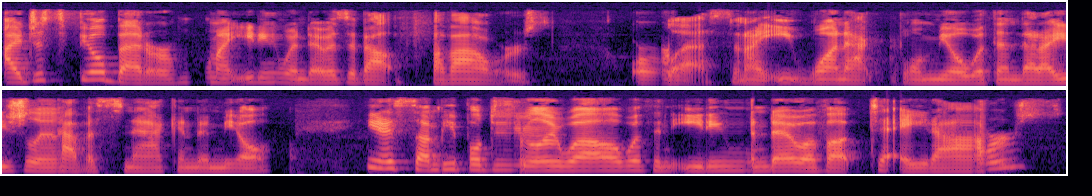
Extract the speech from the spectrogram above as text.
I just feel better. My eating window is about five hours or less, and I eat one actual meal within that. I usually have a snack and a meal. You know, some people do really well with an eating window of up to eight hours.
